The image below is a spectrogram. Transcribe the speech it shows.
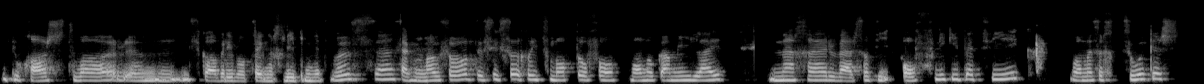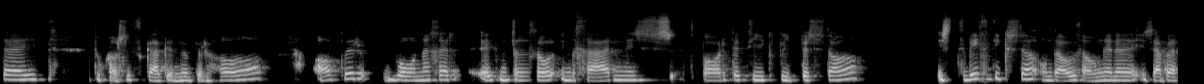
du kannst zwar, ähm, aber ich will es eigentlich lieber nicht wissen, sagen wir mal so, das ist so ein bisschen das Motto von Monogamie Leid. Nachher wäre so die offene Beziehung, wo man sich zugesteht, du kannst es gegenüber haben, aber wo nachher eigentlich so im Kern ist, die Paarbeziehung bleibt bestehen ist das Wichtigste und alles andere ist eben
